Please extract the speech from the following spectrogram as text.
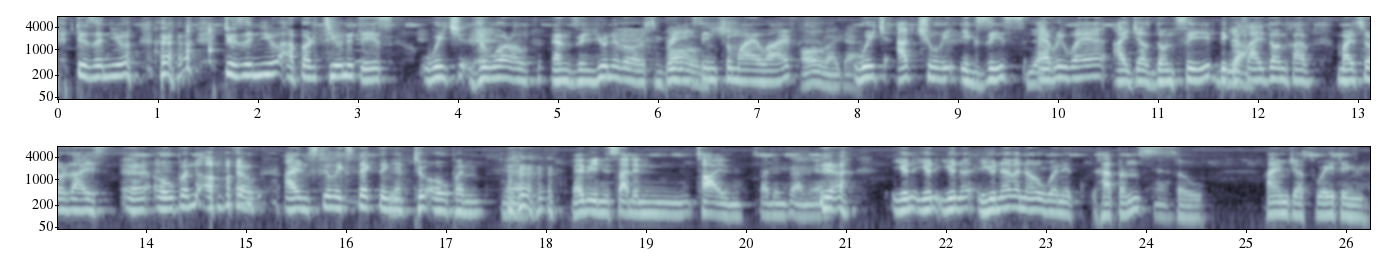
to the new to the new opportunities which the world and the universe brings Oh, into my life Oh my god. which actually exists Yeah. everywhere. I just don't see it because Yeah. I don't have my third eye uh, open. So I'm still expecting it to open. yeah. Maybe in a sudden time, sudden time, yeah. Yeah. You, you, you, know, you never know when it happens. Yeah. So I'm just waiting.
